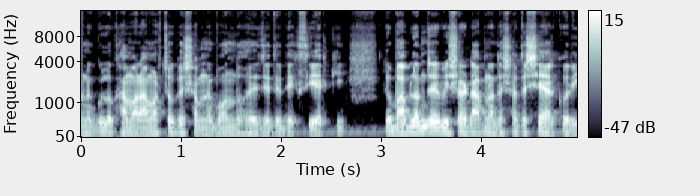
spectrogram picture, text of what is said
অনেকগুলো খামার আমার চোখের সামনে বন্ধ হয়ে যেতে দেখছি আর কি তো ভাবলাম যে বিষয়টা আপনাদের সাথে শেয়ার করি।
